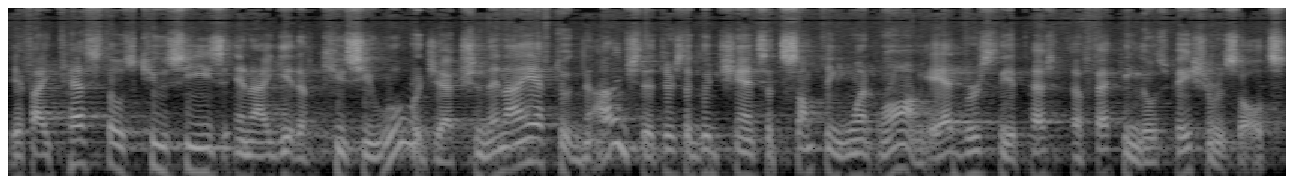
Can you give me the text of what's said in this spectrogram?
If I test those QCs and I get a QC rule rejection, then I have to acknowledge that there's a good chance that something went wrong, adversely affecting those patient results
